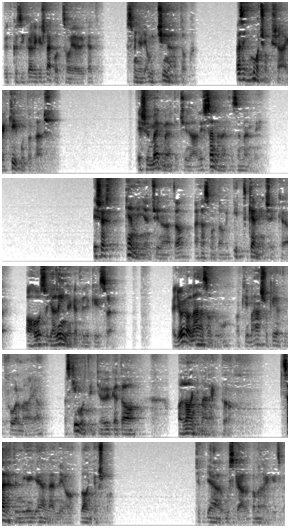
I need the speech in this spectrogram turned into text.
ütközik velük, és lekocolja őket. Azt mondja, hogy amit csináltok, ez egy mocsokság, egy képmutatás. És ő megmerte csinálni, és szembe lehet ezzel menni. És ezt keményen csinálta, mert azt mondta, hogy itt keménység kell. Ahhoz, hogy a lényeget vegyük észre. Egy olyan lázadó, aki mások életét formálja, az kimutítja őket a, a langymelegből. Szeretünk még így ellenni a langyosba. Csak úgy elhúzkálunk a meleg vízbe.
